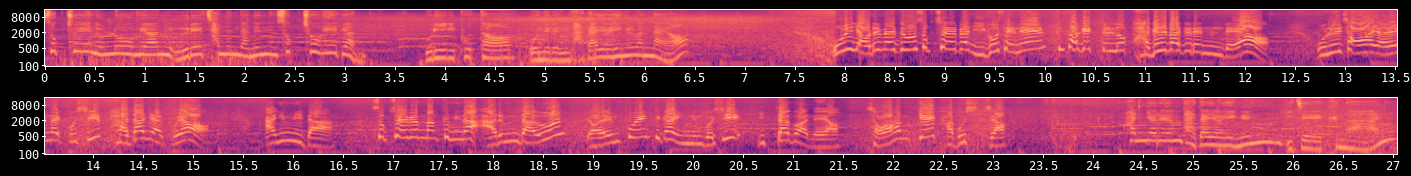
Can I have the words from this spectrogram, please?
속초에 놀러 오면 을에 찾는다는 속초 해변. 우리 리포터 오늘은 바다 여행을 왔나요? 올 여름에도 속초 해변 이곳에는 피서객들로 바글바글했는데요. 오늘 저와 여행할 곳이 바다냐고요? 아닙니다. 속초 해변만큼이나 아름다운 여행 포인트가 있는 곳이 있다고 하네요. 저와 함께 가보시죠. 한여름 바다 여행은 이제 그만.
